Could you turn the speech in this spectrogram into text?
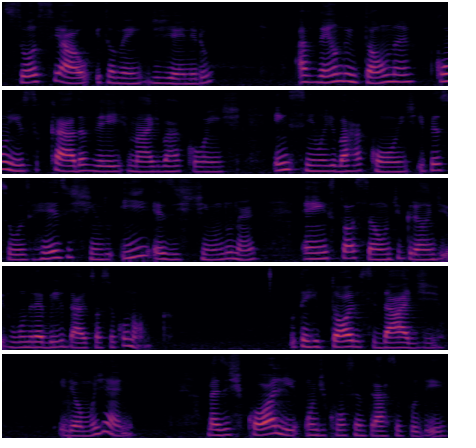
social e também de gênero, havendo então, né, com isso, cada vez mais barracões em cima de barracões e pessoas resistindo e existindo, né, em situação de grande vulnerabilidade socioeconômica. O território cidade, ele é homogêneo, mas escolhe onde concentrar seu poder,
